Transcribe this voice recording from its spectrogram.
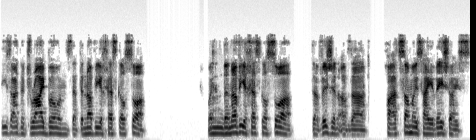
these are the dry bones that the Navi Yecheskel saw. When the Navi Yecheskel saw the vision of the Ha'atzamos Hayaveshais,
